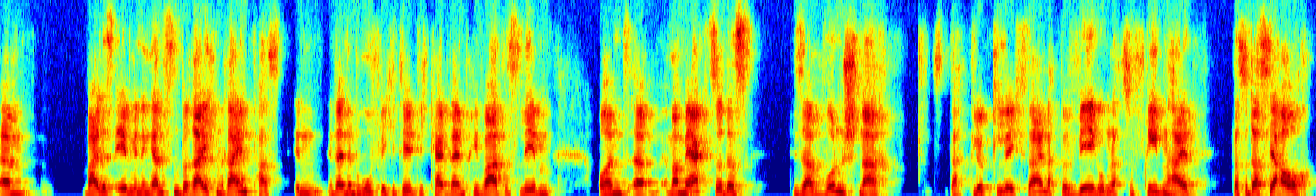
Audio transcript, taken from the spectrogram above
Ähm, weil es eben in den ganzen Bereichen reinpasst, in, in deine berufliche Tätigkeit, in dein privates Leben. Und äh, man merkt so, dass dieser Wunsch nach, nach Glücklichsein, nach Bewegung, nach Zufriedenheit, dass du das ja auch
